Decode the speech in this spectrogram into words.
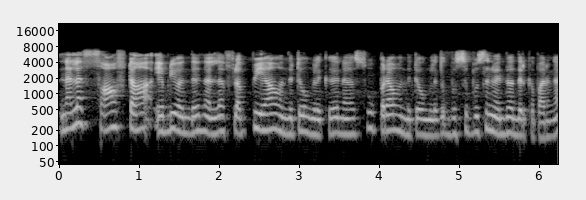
நல்லா சாஃப்டாக எப்படி வந்து நல்லா ஃப்ளப்பியாக வந்துட்டு உங்களுக்கு ந சூப்பராக வந்துட்டு உங்களுக்கு புசு புசுன்னு வெந்து வந்திருக்கு பாருங்க.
